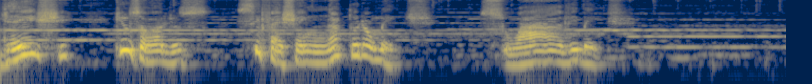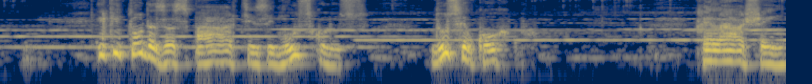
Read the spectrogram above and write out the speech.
Deixe que os olhos se fechem naturalmente, suavemente. E que todas as partes e músculos do seu corpo relaxem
